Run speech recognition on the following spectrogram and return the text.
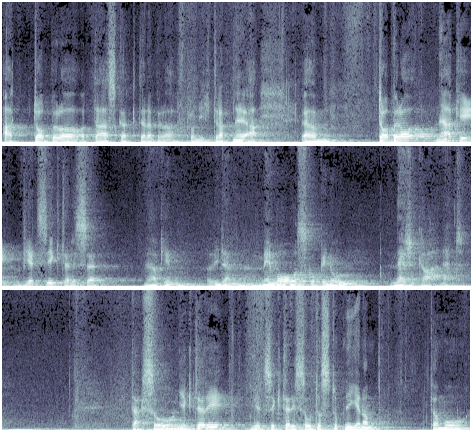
A to byla otázka, která byla pro nich trapné a um, to bylo nějaké věci, které se nějakým lidem mimo skupinu neříká hned. Tak jsou některé věci, které jsou dostupné jenom tomu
